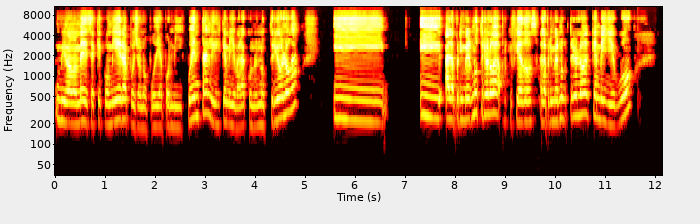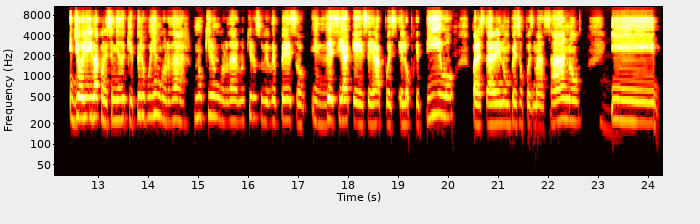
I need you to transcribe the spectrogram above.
mi mamá me decía que comiera, pues yo no podía por mi cuenta. Le dije que me llevara con una nutrióloga. Y y a la primer nutrióloga, porque fui a dos, a la primer nutrióloga que me llevó, yo iba con ese miedo de que, pero voy a engordar, no quiero engordar, no quiero subir de peso. Y decía que ese era pues el objetivo para estar en un peso pues más sano. Y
